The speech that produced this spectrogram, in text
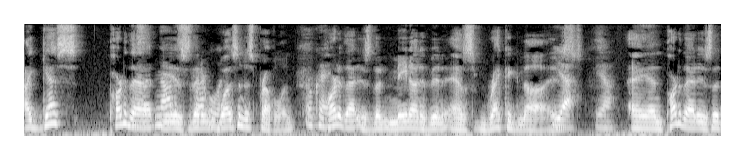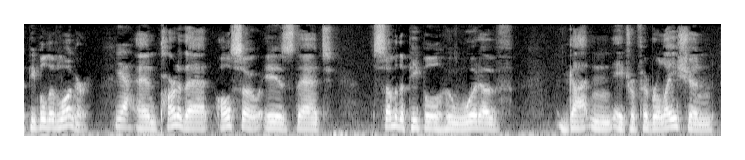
I guess part of that is that it wasn't as prevalent. Okay. Part of that is that it may not have been as recognized. Yeah. Yeah. And part of that is that people live longer. Yeah. And part of that also is that some of the people who would have gotten atrial fibrillation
